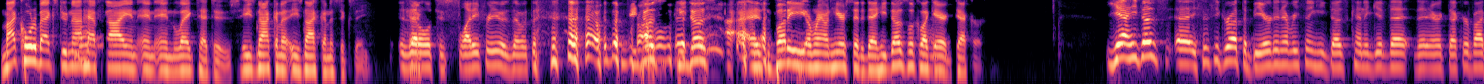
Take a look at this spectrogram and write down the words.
My quarterbacks do not have thigh and, and, and leg tattoos. He's not gonna. He's not gonna succeed. Is Okay. that a little too slutty for you? Is that what the, what the He does. problem He does. uh, As a buddy around here said today, he does look like Eric Decker. Yeah, he does. Uh, since he grew out the beard and everything, he does kind of give that that Eric Decker vibe.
